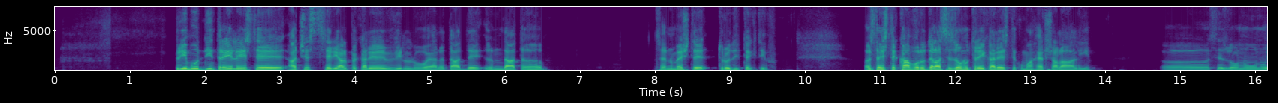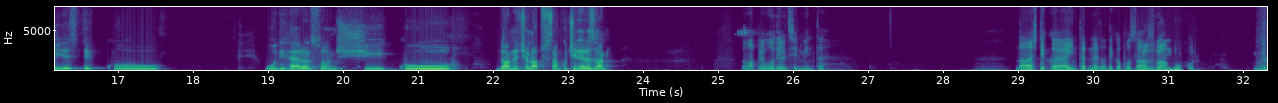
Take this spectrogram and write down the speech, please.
Primul dintre ele este acest serial pe care vi-l voi arăta de îndată. Se numește True Detective. Ăsta este cover de la sezonul 3 care este cu Mahershala Ali. Uh, Sezonul 1 este cu Woody Harrelson și cu Doamne ce lapsus am. Cu cine Răzvan? Numai pe Woody îl țin minte. Da, știi că ai internet, adică poți să afli. Răzvan Bucur.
